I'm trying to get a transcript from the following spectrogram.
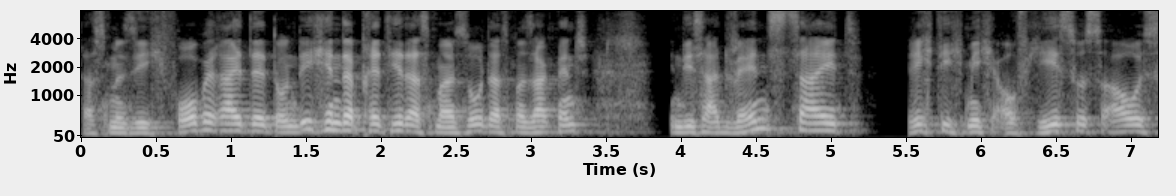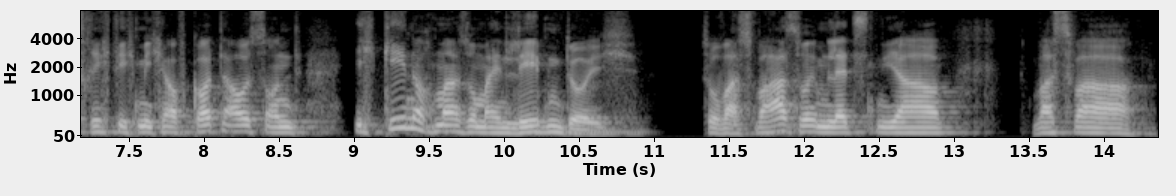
Dass man sich vorbereitet. Und ich interpretiere das mal so, dass man sagt, Mensch, in dieser Adventszeit richte ich mich auf Jesus aus, richte ich mich auf Gott aus und ich gehe noch mal so mein Leben durch. So was war so im letzten Jahr, was war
